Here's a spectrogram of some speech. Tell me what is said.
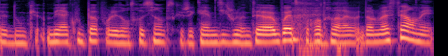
Euh, donc, mais à coup de pas pour les entretiens, parce que j'ai quand même dit que je voulais monter ma boîte pour rentrer dans, la- dans le master, mais.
